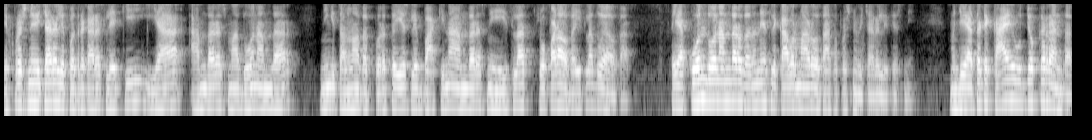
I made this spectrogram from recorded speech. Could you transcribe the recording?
एक प्रश्न विचारले पत्रकार असले की या आमदारसमा दोन आमदार निंगी चालना होतात परत. तर यसले बाकीना आमदारसनी इथला चोपाडा होता इथला दोया होता. तर या कोण दोन आमदार होता आणि यसले काबर मारो होता असा प्रश्न विचारले त्यासनी म्हणजे आता ते काय उद्योग कर राहतात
